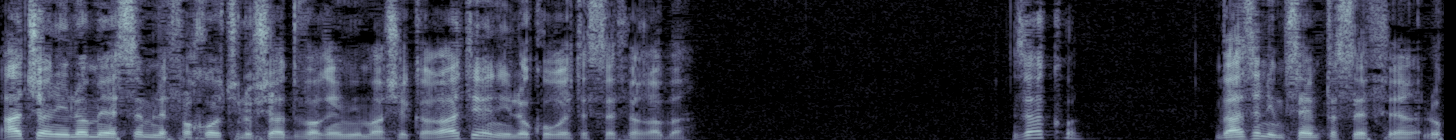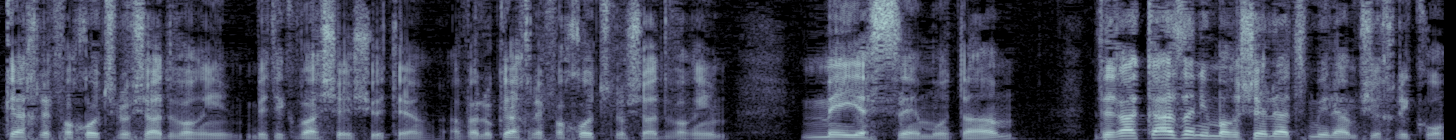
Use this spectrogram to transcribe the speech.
עד שאני לא מיישם לפחות שלושה דברים ממה שקראתי, אני לא קורא את הספר הבא. זה הכל. ואז אני מסיים את הספר, לוקח לפחות שלושה דברים, בתקווה שיש יותר, אבל לוקח לפחות שלושה דברים, מיישם אותם, ורק אז אני מרשה לעצמי להמשיך לקרוא.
